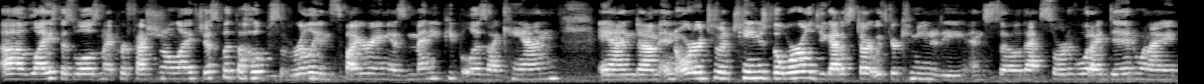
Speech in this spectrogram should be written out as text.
uh, life as well as my professional life, just with the hopes of really inspiring as many people as I can. And um, in order to change the world, you got to start with your community. And so that's sort of what I did when I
